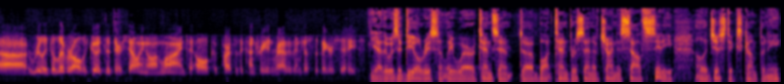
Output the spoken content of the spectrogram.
uh, really deliver all the goods that they're selling online to all parts of the country, and rather than just the bigger cities. Yeah, there was a deal recently where Tencent uh, bought 10% of China's South City, a logistics company.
